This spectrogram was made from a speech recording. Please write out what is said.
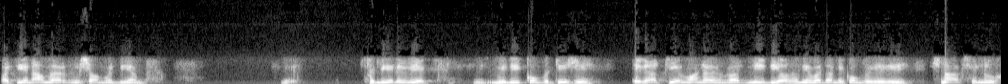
wat jy in aanmerking sal moet neem. Verlede week met die kompetisie en daar vier manne wat nie deelgeneem het aan die kompetisie snaaks genoeg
